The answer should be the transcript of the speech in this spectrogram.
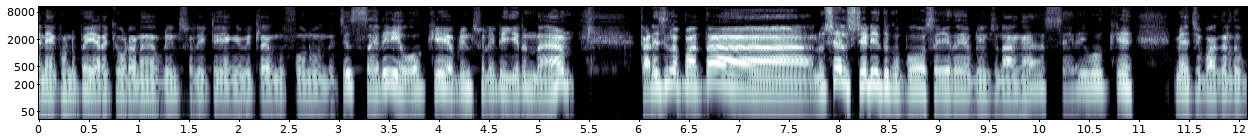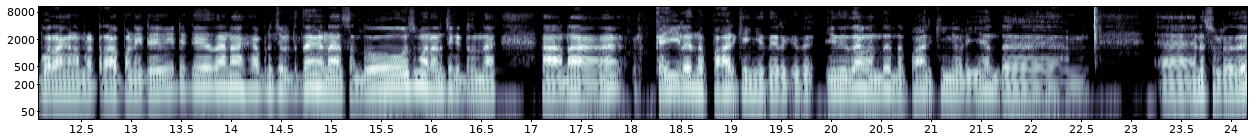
என்னை கொண்டு போய் இறக்கி விடணும் அப்படின்னு சொல்லிட்டு எங்கள் வீட்டில் இருந்து ஃபோன் வந்துச்சு. சரி ஓகே அப்படின்னு சொல்லிட்டு இருந்தேன். கடைசியில் பார்த்தா லுசேல் ஸ்டேடியத்துக்கு போக செய்யுது அப்படின்னு சொன்னாங்க. சரி ஓகே மேட்ச் பார்க்குறதுக்கு போகிறாங்க நம்மளை ட்ராப் பண்ணிவிட்டு வீட்டுக்கு தானே அப்படின்னு சொல்லிட்டு தான் நான் சந்தோஷமாக நினச்சிக்கிட்டு இருந்தேன். ஆனால் கையில் இந்த பார்க்கிங் இது இருக்குது. இதுதான் வந்து அந்த பார்க்கிங்கோடைய அந்த என்ன சொல்கிறது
